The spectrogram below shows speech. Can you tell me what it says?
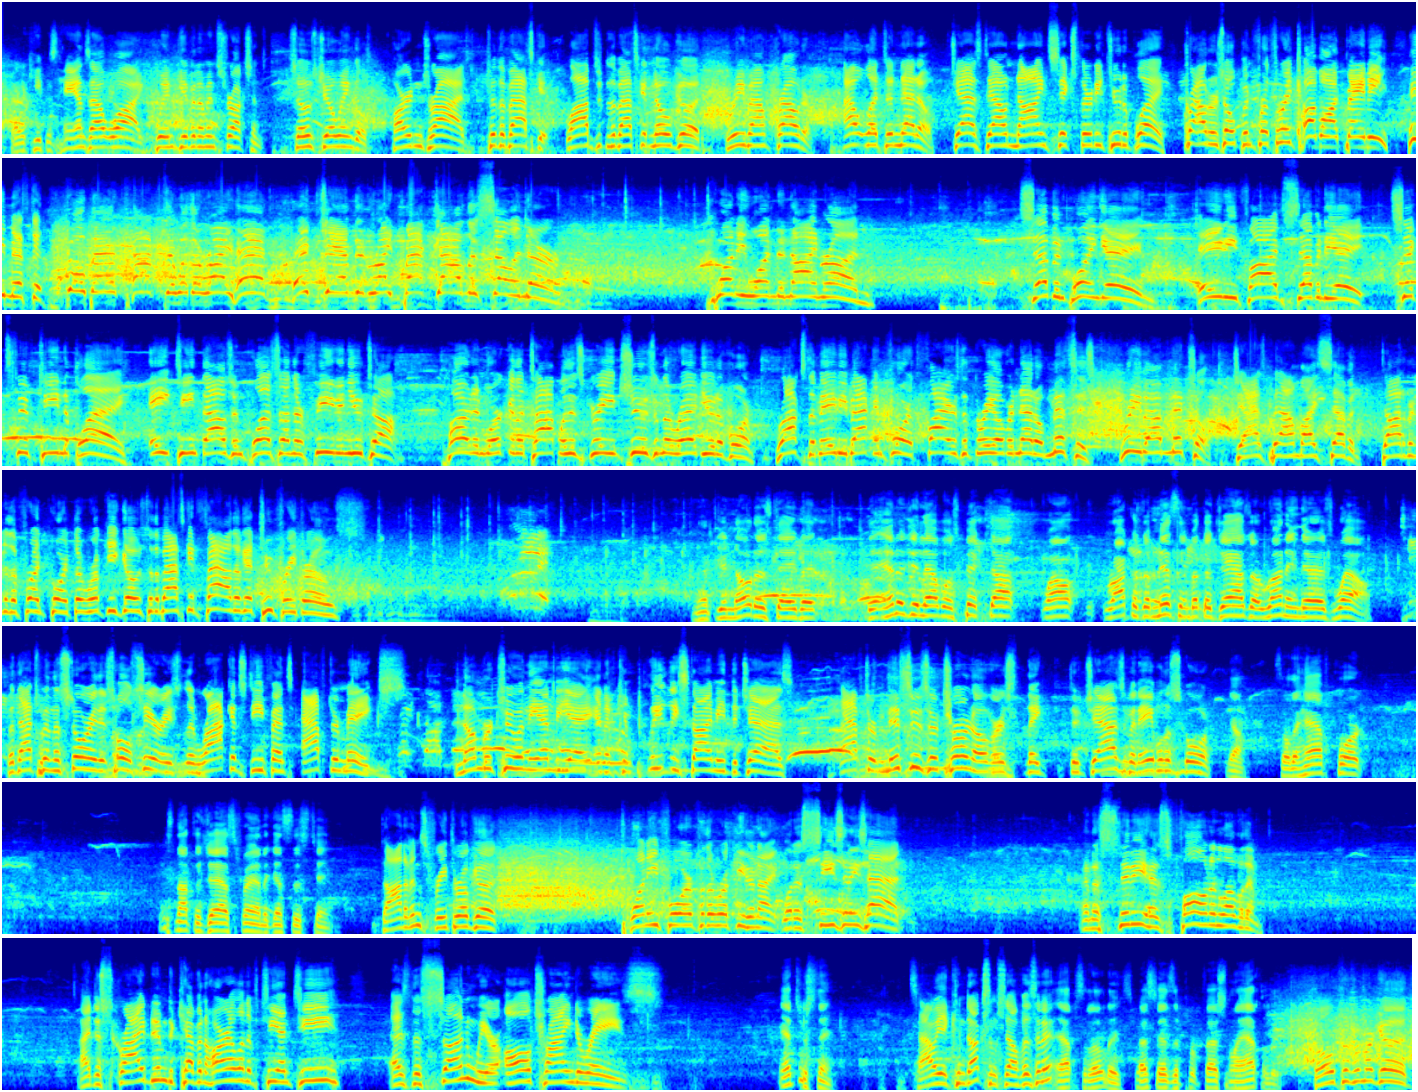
Got to keep his hands out wide. Quin giving him instructions. So's Joe Ingles. Harden drives to the basket. Lobs it to the basket. No good. Rebound Crowder. Outlet to Neto. Jazz down 9, 6, 32 to play. Crowder's open for three. Come on, baby. He missed it. Gobert cocked it with the right hand and jammed it right back down the cylinder. 21 to 9 run. Seven point game. 85 78. 6.15 to play. 18,000 plus on their feet in Utah. Harden working the top with his green shoes and the red uniform. Rocks the baby back and forth. Fires the three over Neto. Misses. Rebound Mitchell. Jazz down by seven. Donovan to the front court. The rookie goes to the basket. Foul. They'll get two free throws. If you notice, David, the energy level is picked up. Well, Rockets are missing, but the Jazz are running there as well. But that's been the story this whole series. The Rockets defense after makes number two in the NBA and have completely stymied the Jazz. After misses or turnovers, they the Jazz have been able to score. Yeah. So the half court is not the Jazz friend against this team. Donovan's free throw good. 24 for the rookie tonight. What a season he's had. And the city has fallen in love with him. I described him to Kevin Harlan of TNT as the son we are all trying to raise. Interesting. That's how he conducts himself, isn't it? Absolutely, especially as a professional athlete. Both of them are good.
